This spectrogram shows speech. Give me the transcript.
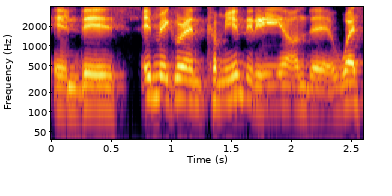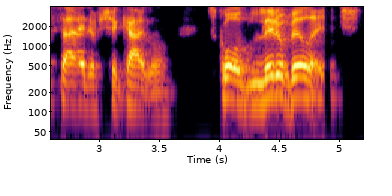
in this immigrant community on the west side of Chicago. It's called Little Village.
